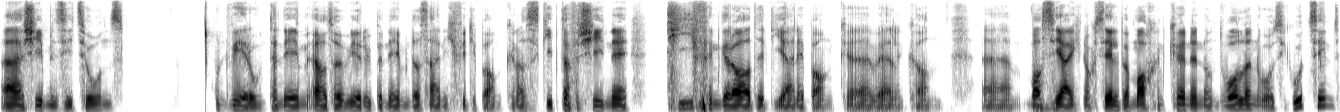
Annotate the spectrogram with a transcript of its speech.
äh, schieben sie zu uns und wir unternehmen, also wir übernehmen das eigentlich für die Banken. Also es gibt da verschiedene Tiefengrade, die eine Bank äh, wählen kann, äh, was sie eigentlich noch selber machen können und wollen, wo sie gut sind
